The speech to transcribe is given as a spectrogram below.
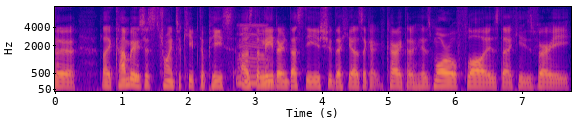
the like Kanbei is just trying to keep the peace as Hmm. the leader and that's the issue that he has as a character his moral flaw is that he's very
